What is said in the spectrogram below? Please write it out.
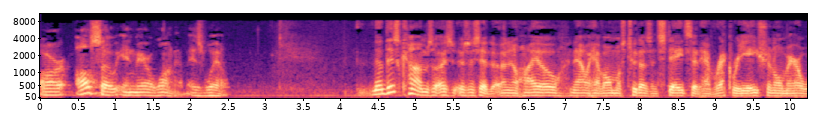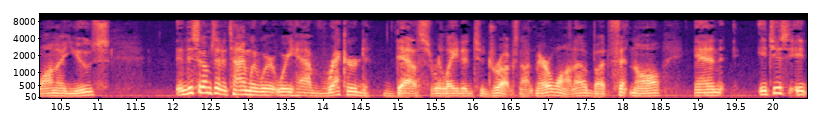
are also in marijuana as well. Now, this comes, as, as, I said, in Ohio, now we have almost two dozen states that have recreational marijuana use. And this comes at a time when we we have record deaths related to drugs, not marijuana, but fentanyl. And it just, it,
